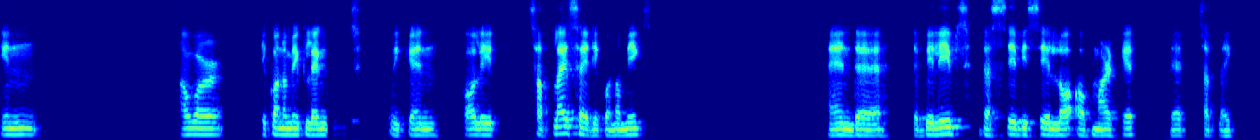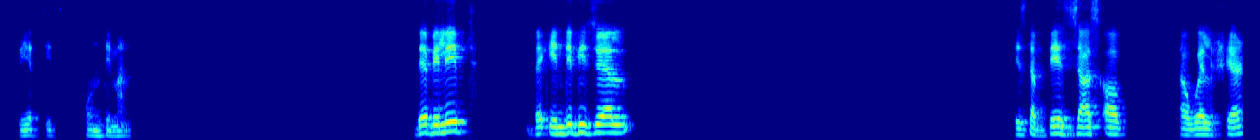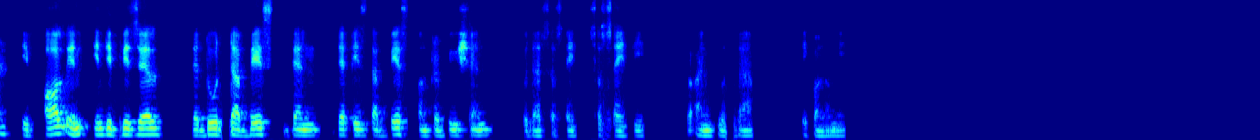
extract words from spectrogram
in our economic language, we can call it supply side economics. And uh, the beliefs, the CBC law of market that supply creates its own demand. They believed the individual is the best judge of the welfare. If all in individual they do the best, then that is the best contribution to the society, society and to the economy.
